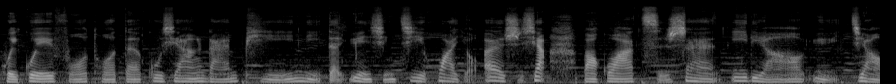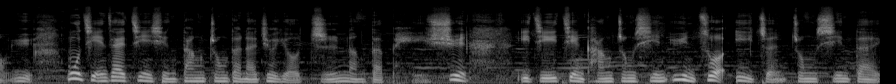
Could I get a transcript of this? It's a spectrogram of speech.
回归佛陀的故乡蓝毗尼的愿行计划有二十项，包括慈善、医疗与教育。目前在进行当中的呢，就有职能的培训，以及健康中心运作、义诊中心的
